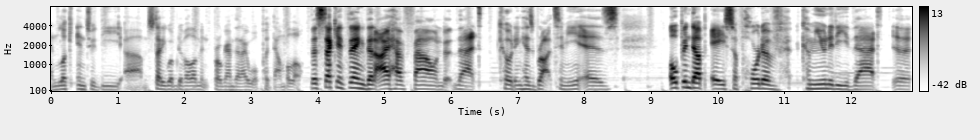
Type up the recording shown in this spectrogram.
and look into the um, study web development program that I will put down below. The second thing that I have found that coding has brought to me is opened up a supportive community that uh,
